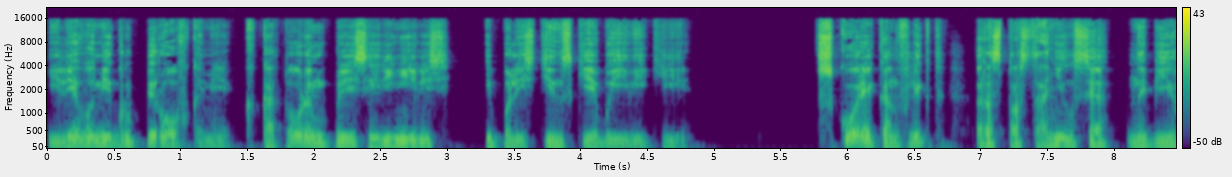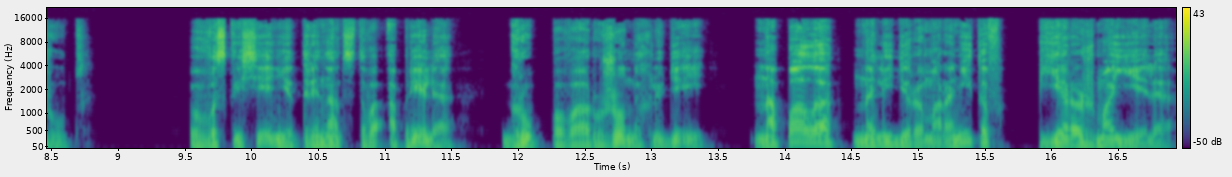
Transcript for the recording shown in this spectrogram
и левыми группировками, к которым присоединились и палестинские боевики. Вскоре конфликт распространился на Бейрут. В воскресенье 13 апреля группа вооруженных людей напала на лидера маронитов Пьера Жмаеля,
